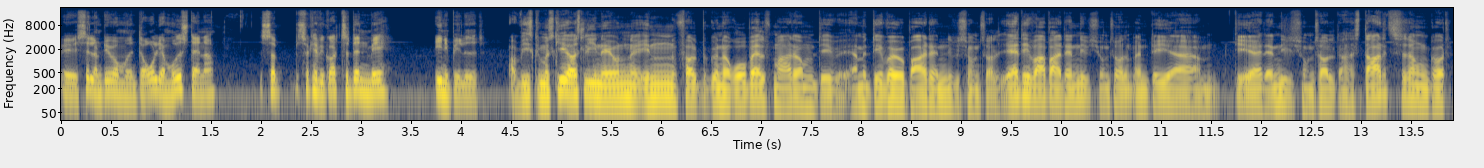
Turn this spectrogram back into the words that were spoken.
øh, selvom det var mod en dårligere modstander, så, så kan vi godt tage den med ind i billedet. Og vi skal måske også lige nævne, inden folk begynder at råbe alt for meget om, det, jamen det var jo bare et andet divisionshold. Ja, det var bare et andet divisionshold, men det er, det er et andet divisionshold, der har startet sæsonen godt,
